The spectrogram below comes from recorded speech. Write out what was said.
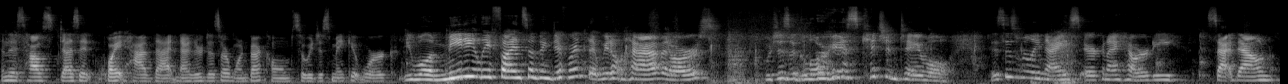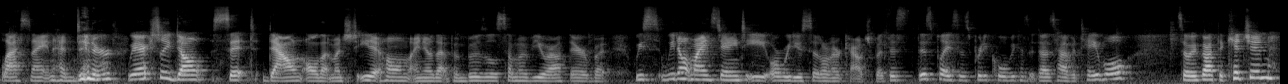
And this house doesn't quite have that. Neither does our one back home. So we just make it work. You will immediately find something different that we don't have at ours, which is a glorious kitchen table. This is really nice. Eric and I already sat down last night and had dinner. We actually don't sit down all that much to eat at home. I know that bamboozles some of you out there, but we, we don't mind standing to eat or we do sit on our couch. But this, this place is pretty cool because it does have a table. So we've got the kitchen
